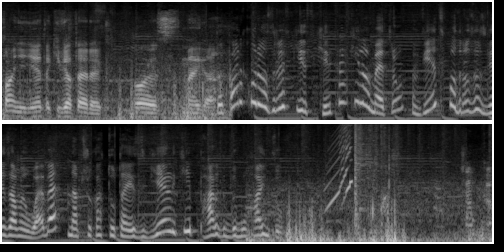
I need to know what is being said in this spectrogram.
Fajnie, nie? Taki wiaterek. To jest mega. Do rozrywki jest kilka kilometrów, więc po drodze zwiedzamy Łebę. Na przykład tutaj jest wielki park dmuchańców. Czapka.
